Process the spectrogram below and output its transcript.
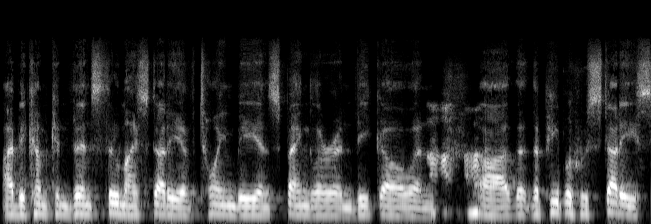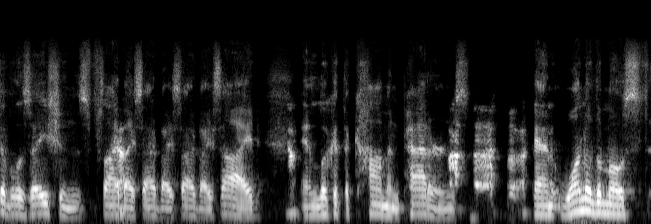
i become convinced through my study of toynbee and spengler and vico and uh-huh. uh, the, the people who study civilizations side Yeah. by side by side by side and look at the common patterns and one of the most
